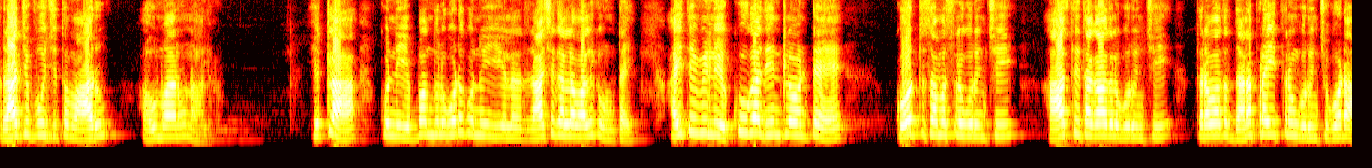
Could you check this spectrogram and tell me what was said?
రాజ్యపూజితం ఆరు అవమానం నాలుగు. ఇట్లా కొన్ని ఇబ్బందులు కూడా కొన్ని వీళ్ళ రాశి గల్ల వాళ్ళకి ఉంటాయి. అయితే వీళ్ళు ఎక్కువగా దీంట్లో అంటే కోర్టు సమస్యల గురించి ఆస్తి తగాదుల గురించి తర్వాత ధన ప్రయత్నం గురించి కూడా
